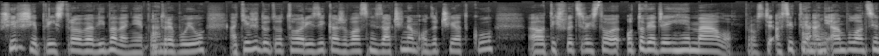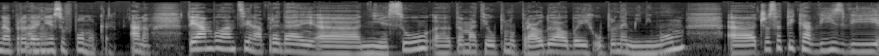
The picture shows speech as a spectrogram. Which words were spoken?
širšie prístrojové vybavenie, potrebujú. Ano. A tiež idú do toho rizika, že vlastne začínam od začiatku uh, tých špecialistov, o to viac, že ich je málo. Proste asi tie ano. ani ambulancie na predaj ano. nie sú v ponuke. Áno, tie ambulancie na predaj naozaj uh, nie sú. Uh, to máte úplnú pravdu, alebo ich úplné minimum. Uh, čo sa týka výzvy,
